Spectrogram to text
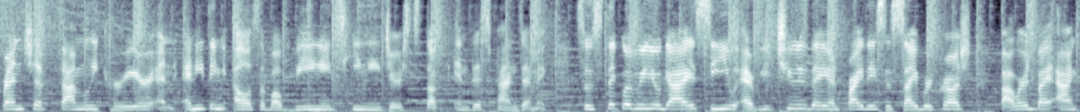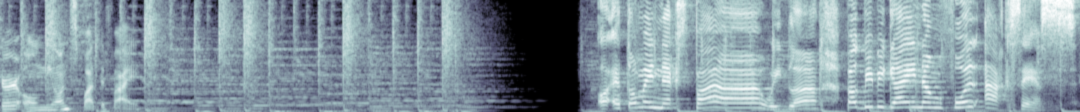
friendship, family, career, and anything else about being a teenager stuck in this pandemic. So stick with me, you guys. See you every Tuesday and Fridays to Cyber Crush, powered by Anchor, only on Spotify. Oh, eto may next pa. Wait lang. Pagbibigay ng full access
